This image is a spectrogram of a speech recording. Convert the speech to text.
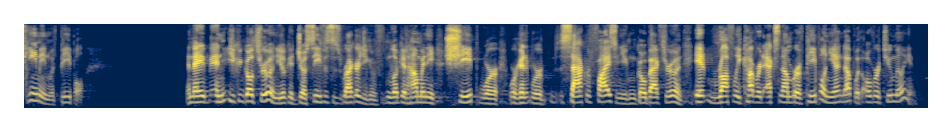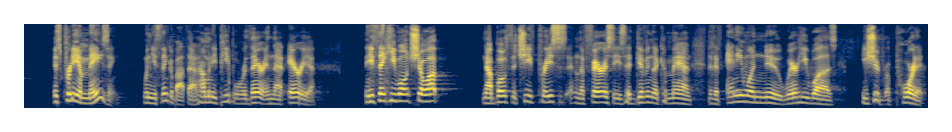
teeming with people. And, they, and you can go through and you look at Josephus' record, you can look at how many sheep were, were, gonna, were sacrificed, and you can go back through, and it roughly covered X number of people, and you end up with over 2 million. It's pretty amazing when you think about that, how many people were there in that area. And you think he won't show up? Now, both the chief priests and the Pharisees had given the command that if anyone knew where he was, he should report it,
